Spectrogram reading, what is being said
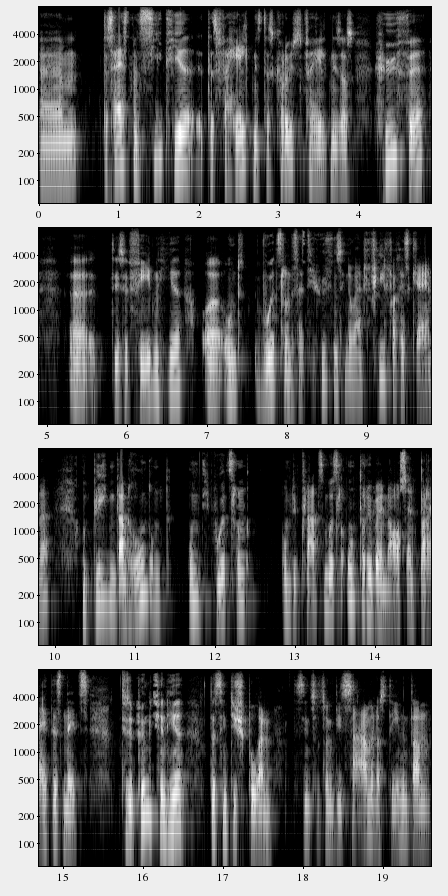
Ähm, das heißt, man sieht hier das Verhältnis, das Größenverhältnis aus Hyphe, äh, diese Fäden hier, äh, und Wurzeln. Das heißt, die Hyphen sind um ein Vielfaches kleiner und bilden dann rund um, um die Wurzeln um die Pflanzenwurzel und darüber hinaus ein breites Netz. Diese Pünktchen hier, das sind die Sporen. Das sind sozusagen die Samen, aus denen dann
